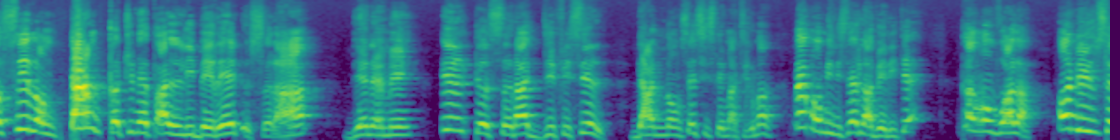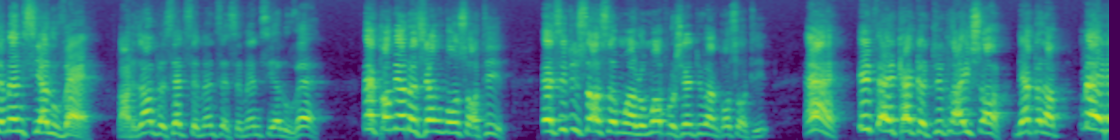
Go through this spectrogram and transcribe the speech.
aussi longtemps que tu n'es pas libéré de cela, bien-aimé, il te sera difficile d'annoncer systématiquement, même au ministère de la vérité, quand on voit là, on dit semaine ciel ouvert. Par exemple, cette semaine, c'est semaine ciel ouvert. Mais combien de gens vont sortir? Et si tu sors ce mois, le mois prochain, tu vas encore sortir. Hein? Il fait quelques trucs là, il sort. Mais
